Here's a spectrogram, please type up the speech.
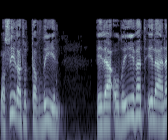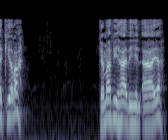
وصيغة التفضيل إذا أضيفت إلى نكرة كما في هذه الآية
